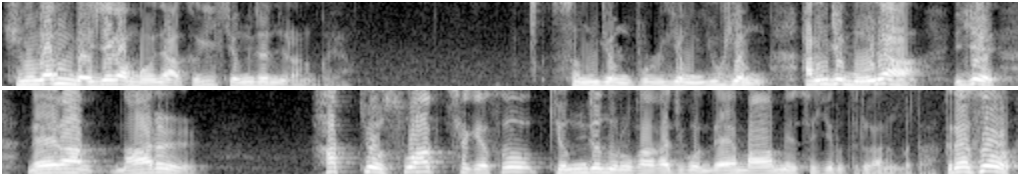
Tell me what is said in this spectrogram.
중간 매개가 뭐냐? 그게 경전이라는 거야. 성경, 불경, 유경 하는 게 뭐냐? 이게 내가 나를 학교 수학책에서 경전으로 가가지고 내 마음의 세계로 들어가는 거다. 그래서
